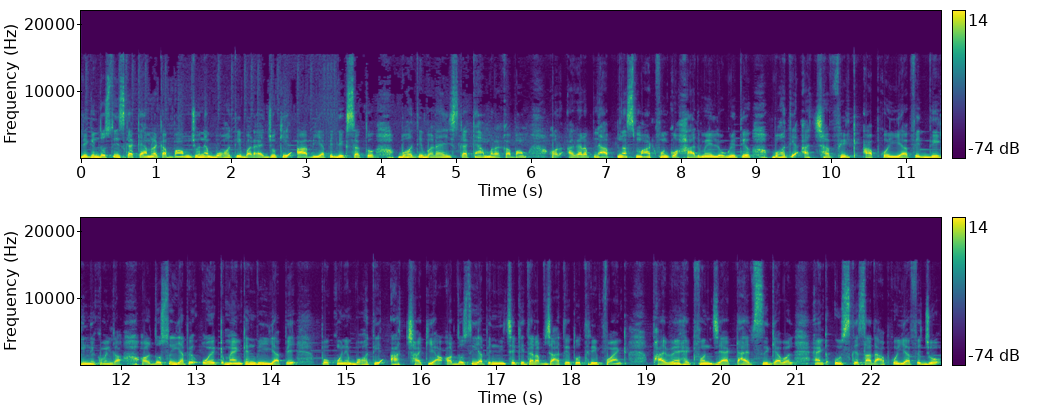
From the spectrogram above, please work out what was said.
लेकिन दोस्तों, इसका कैमरा का बाम जो है ना, बहुत ही बड़ा है, जो कि आप यहाँ पे देख सकते हो। बहुत ही बड़ा है इसका कैमरा का बाम और अगर अपने, अपना स्मार्टफ़ोन को हाथ में लोगे तो बहुत ही अच्छा फिल्ट आपको यहाँ पे देखने को मिलेगा। और दोस्तों, यहाँ पे वेट मेंटेन भी यहाँ पे पोको ने बहुत ही अच्छा किया। और दोस्तों, यहाँ पे नीचे की तरफ़ जाते तो थ्री पॉइंट फाइव में headphone jack type C cable and उसके साथ आपको यहाँ पे जो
